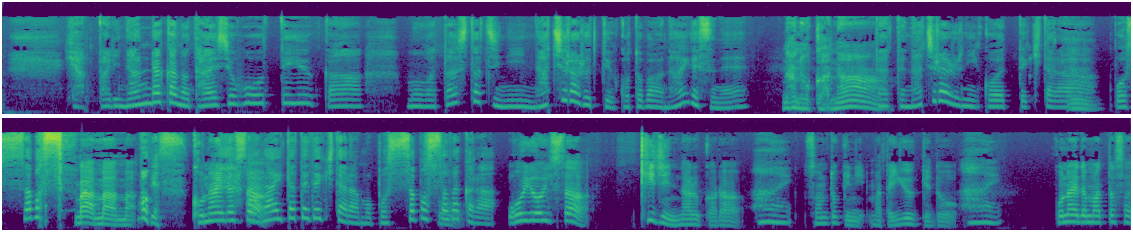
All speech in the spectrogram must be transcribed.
やっぱり何らかの対処法っていうかもう私たちにナチュラルっていう言葉はないですね。なのかな？だってナチュラルにこうやってきたら、うん。ボッサボッサ。まあまあまあ。いやこの間さ洗いたてできたらもうボッサボッサだから。おいおいさ記事になるからはい。その時にまた言うけどはい。この間またさ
